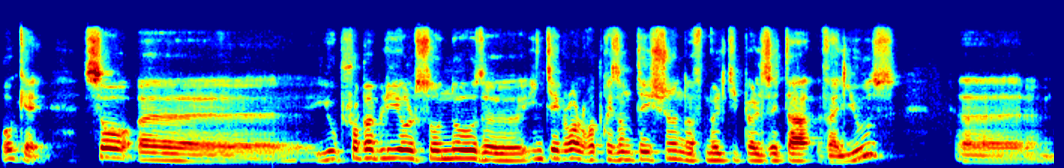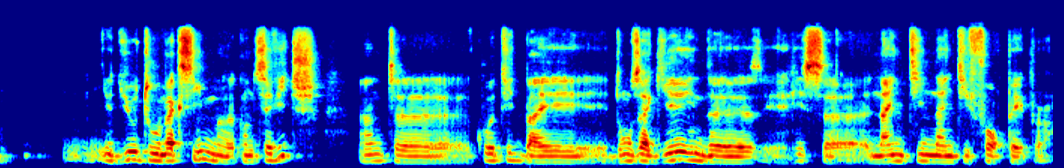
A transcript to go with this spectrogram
Okay, so uh, you probably also know the integral representation of multiple zeta values uh, due to Maxim Kontsevich and uh, quoted by Don Zagier in the, his 1994 uh, paper.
